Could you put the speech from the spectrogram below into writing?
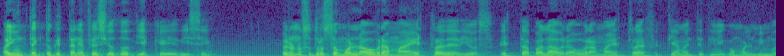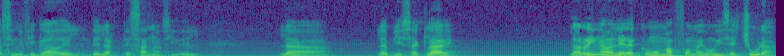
Hay un texto que está en Efesios 2.10 que dice, pero nosotros somos la obra maestra de Dios. Esta palabra obra maestra efectivamente tiene como el mismo significado del, artesano, así, de la, la pieza clave. La Reina Valera es como más fome, como dice chura,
